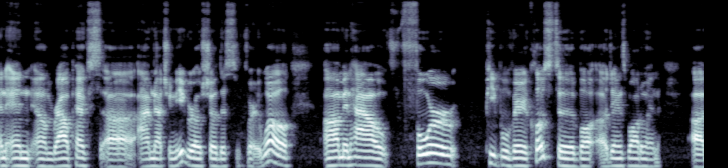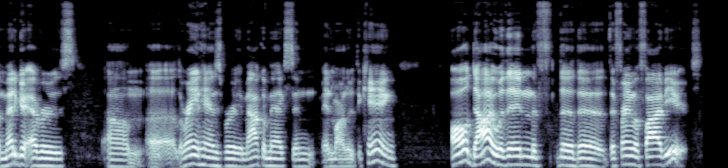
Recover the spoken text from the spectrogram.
And and um, Raoul Peck's uh, "I'm Not Your Negro" showed this very well, um, and how four people very close to Bal- uh, James Baldwin, uh, Medgar Evers, um, uh, Lorraine Hansberry, Malcolm X, and and Martin Luther King, all die within the the the, the frame of five years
